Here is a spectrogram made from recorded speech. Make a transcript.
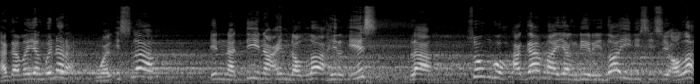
Agama yang benar. Wal Islam. Inna dina indallahil islam. Sungguh agama yang diridhai di sisi Allah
